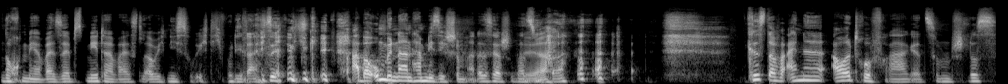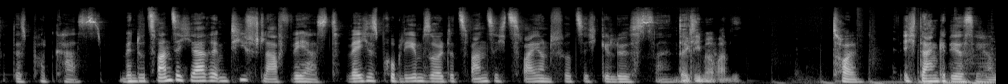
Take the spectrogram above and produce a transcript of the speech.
noch mehr, weil selbst Meta weiß, glaube ich, nicht so richtig, wo die Reise hingeht. Aber umbenannt haben die sich schon mal. Das ist ja schon mal super. Ja. Christoph, eine Outro-Frage zum Schluss des Podcasts. Wenn du 20 Jahre im Tiefschlaf wärst, welches Problem sollte 2042 gelöst sein? Der Klimawandel. Toll. Ich danke dir sehr.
